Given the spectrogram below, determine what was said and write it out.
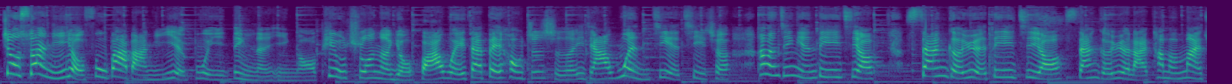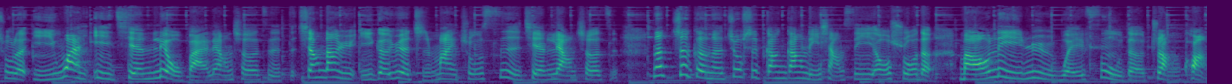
就算你有富爸爸，你也不一定能赢哦。譬如说呢，有华为在背后支持的一家问界汽车，他们今年第一季哦，三个月第一季哦，三个月来他们卖出了一万一千六百辆车子，相当于一个月只卖出四千辆车子。那这个呢，就是刚刚理想 CEO 说的毛利率为负的状况。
